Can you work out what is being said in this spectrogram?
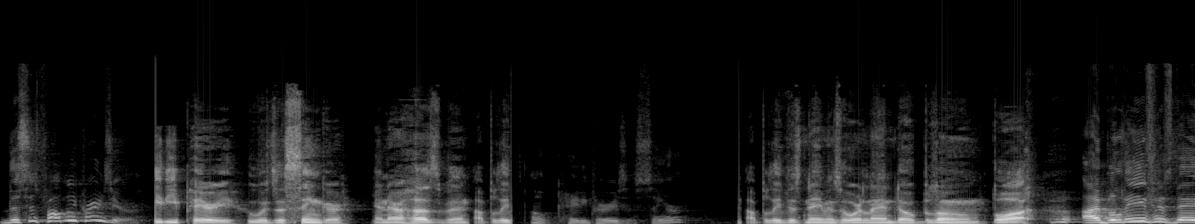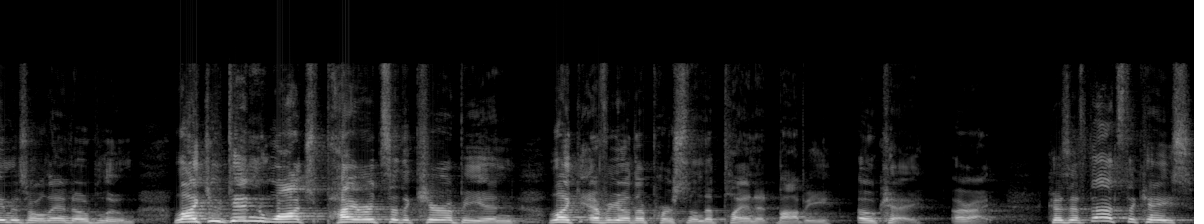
this is probably crazier. Katy Perry, who is a singer, and her husband, I believe. Oh, Katy Perry's a singer? I believe his name is Orlando Bloom. Bought. I believe his name is Orlando Bloom. Like you didn't watch Pirates of the Caribbean like every other person on the planet, Bobby. Okay, all right. Because if that's the case,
